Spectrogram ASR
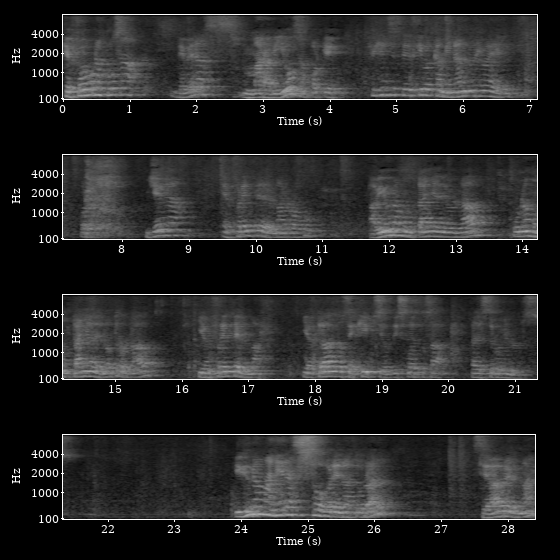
Que fue una cosa de veras maravillosa, porque fíjense ustedes que iba caminando Israel, llega enfrente del Mar Rojo, había una montaña de un lado, una montaña del otro lado, y enfrente del mar, y atrás los egipcios dispuestos a, a destruirlos. Y de una manera sobrenatural se abre el mar,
